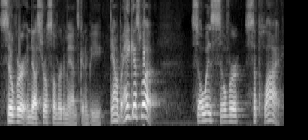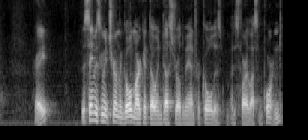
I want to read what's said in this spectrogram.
silver industrial silver demand is going to be down. But hey, guess what? So is silver supply right? The same is going to be true in the gold market, though industrial demand for gold is, is far less important.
